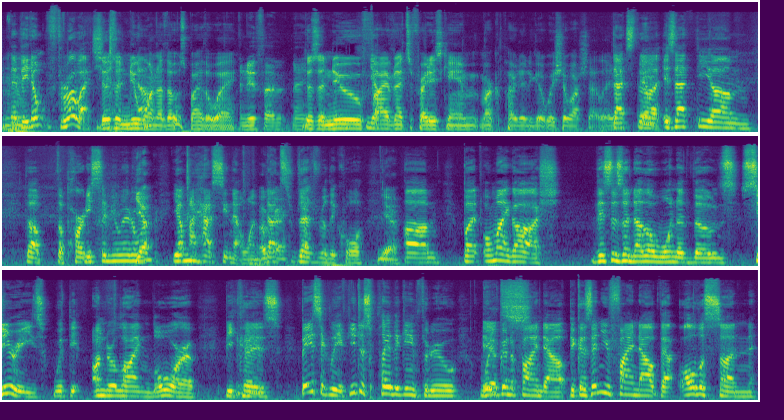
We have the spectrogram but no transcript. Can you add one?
that they don't throw at you. Mm-hmm. There's a new you know? one of those, by the way. A new five. Nights? There's a new Five Nights at Freddy's game. Markiplier did a good. We should watch that later. That's the Anyway. is that the um the the party simulator Yep. one? Yep, I have seen that one. Okay. That's that's really cool. Yeah. Um, but oh my gosh, this is another one of those series with the underlying lore because basically, if you just play the game through, what you're going to find out because then you find out that all of a sudden,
